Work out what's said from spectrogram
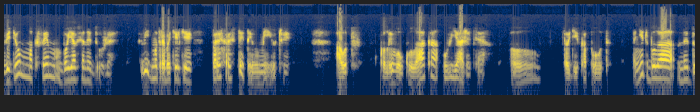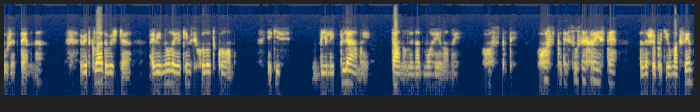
Відьом Максим боявся не дуже. Відьму треба тільки перехрестити вміючи. А от коли вовкулака ув'яжеться, о, тоді капут. Ніч була не дуже темна. Від кладовища війнула якимсь холодком, якісь білі плями танули над могилами. Господи, Господи, Ісусе Христе, зашепотів Максим,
